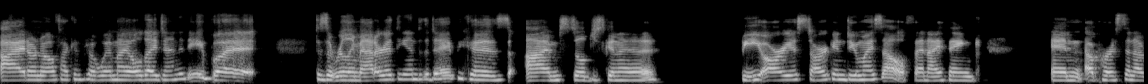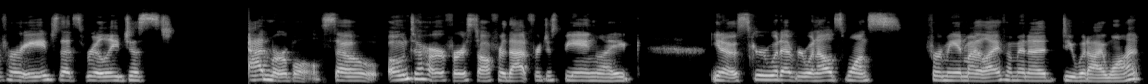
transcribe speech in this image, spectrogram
i don't know if i can put away my old identity but does it really matter at the end of the day because i'm still just gonna be Arya Stark and do myself and i think in a person of her age that's really just admirable. So own to her first off for that, for just being like, you know, screw what everyone else wants for me in my life. I'm gonna do what I want.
